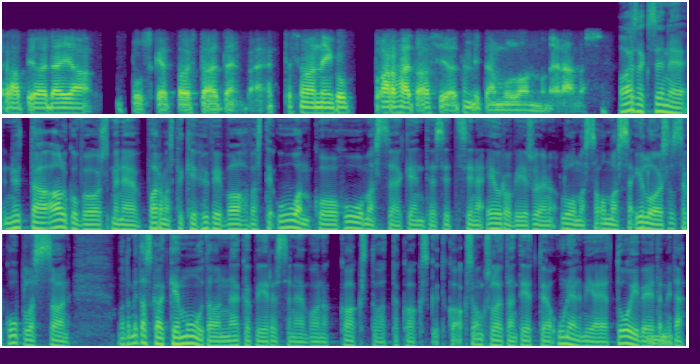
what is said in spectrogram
terapioida ja puskea toista eteenpäin. Että se on niin kuin parhaita asioita, mitä mulla on mun elämässä. Isaac Sene, nyt tämä alkuvuosi menee varmastikin hyvin vahvasti UMK-huumassa ja kenties sitten siinä Euroviisujen luomassa omassa iloisessa kuplassaan. Mutta mitäs kaikkea muuta on näköpiirissä näin vuonna 2022? Onko sulla jotain tiettyjä unelmia ja toiveita, mm. mitä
